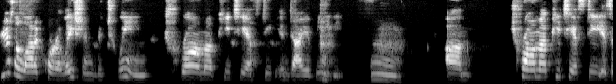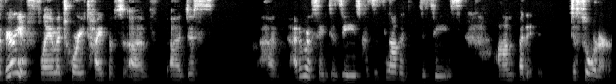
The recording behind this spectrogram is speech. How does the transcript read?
there's a lot of correlation between trauma ptsd and diabetes mm. um, trauma, PTSD is a very inflammatory type of, of uh, dis, uh, I don't want to say disease because it's not a disease, um, but it, disorder.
